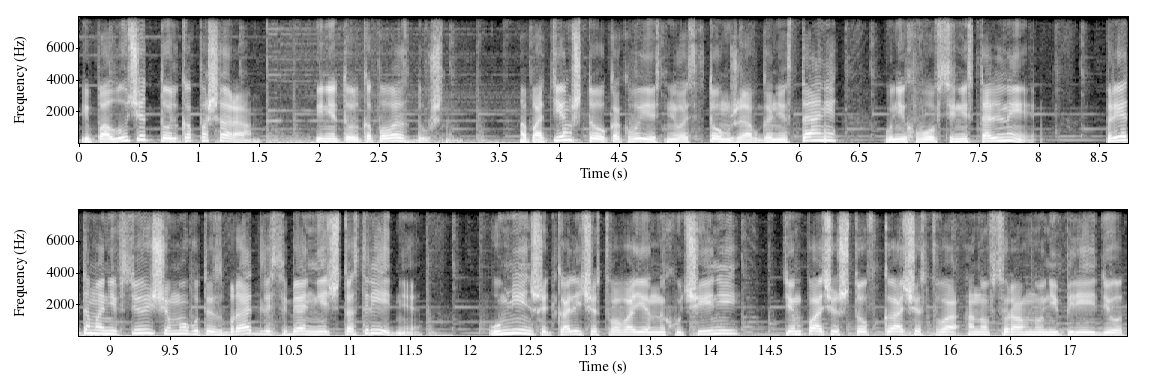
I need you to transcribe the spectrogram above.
и получат только по шарам. И не только по воздушным. А по тем, что, как выяснилось в том же Афганистане, у них вовсе не стальные – при этом они все еще могут избрать для себя нечто среднее. Уменьшить количество военных учений, тем паче, что в качество оно все равно не перейдет,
